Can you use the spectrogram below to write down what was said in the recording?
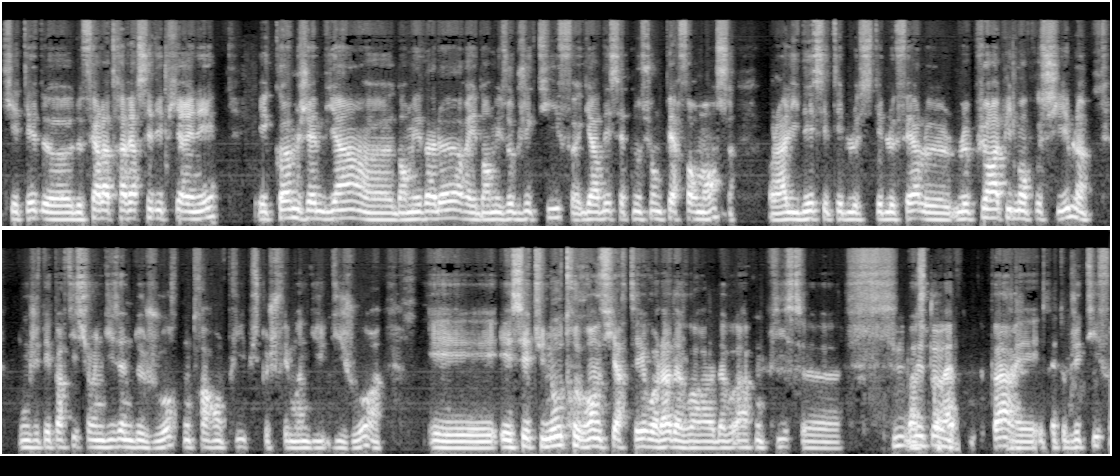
qui était de, faire la traversée des Pyrénées. Et comme j'aime bien dans mes valeurs et dans mes objectifs garder cette notion de performance, voilà, l'idée c'était de, le, de le faire le, le, plus rapidement possible. Donc j'étais parti sur une dizaine de jours, contrat rempli puisque je fais moins de 10 jours. Et, et c'est une autre grande fierté, voilà, d'avoir d'avoir accompli ce, bah, part et, cet objectif.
